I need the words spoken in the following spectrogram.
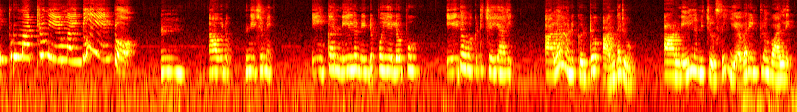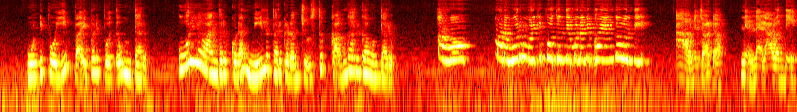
ఇప్పుడు మాత్రం ఏమైందో ఏంటో? అవును నిజమే. ఇంకా నీళ్ళు నిండిపోయేలోపు ఏదో ఒకటి చేయాలి. అలా అనుకుంటూ అందరూ ఆ నీళ్ళని చూసి ఎవరింట్లో వాళ్ళే ఉండిపోయి భయపడిపోతూ ఉంటారు. ఊరిలో అందరూ కూడా నీళ్ళు పెరగడం చూస్తూ కంగారుగా ఉంటారు. అమ్మో మన ఊరు మునిగిపోతుందేమోనని భయంగా ఉంది. అవును చోటు. నిన్న ఎలా ఉంది?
